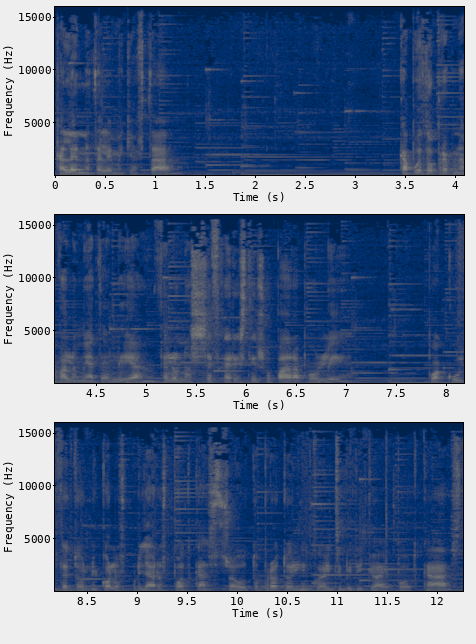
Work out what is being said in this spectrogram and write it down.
Καλά είναι να τα λέμε και αυτά. Κάπου εδώ πρέπει να βάλω μια τελεία. Θέλω να σας ευχαριστήσω πάρα πολύ που ακούτε το Νικόλας Πουρλιάρος Podcast Show, το πρώτο ελληνικό LGBTQI podcast.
